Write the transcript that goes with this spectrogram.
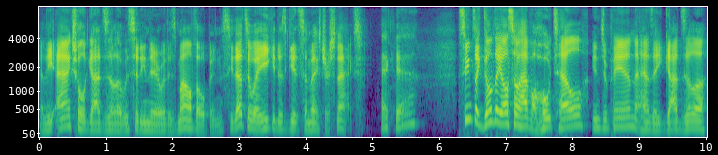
and the actual Godzilla was sitting there with his mouth open, see, that's a way he could just get some extra snacks. Heck yeah. Seems like, don't they also have a hotel in Japan that has a Godzilla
